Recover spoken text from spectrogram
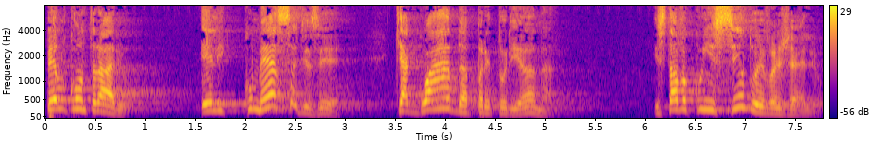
Pelo contrário, ele começa a dizer que a guarda pretoriana estava conhecendo o Evangelho.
